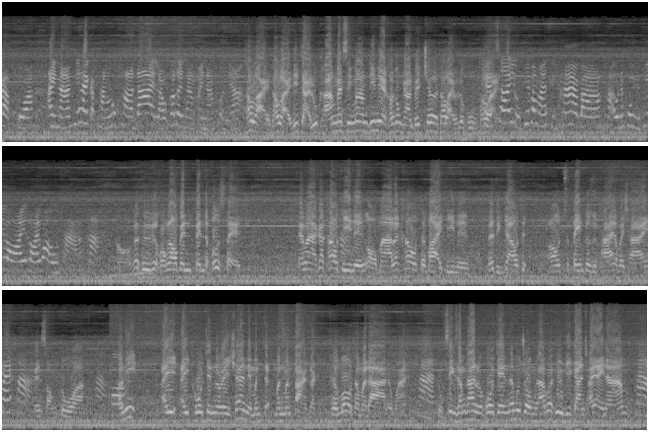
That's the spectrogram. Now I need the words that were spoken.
กับตัวไอ้น้ำที่ให้กับทางลูกค้าได้ เราก็เลยนำไอ้น้ำส่วนเนี้ยเท่าไหร่เท่าไหร่ที่จ่ายลูกค้า maximum ที่เนี่ยเขาต้องการเพชเชอร์เท่าไหร่อุณหภูมิเท่าเพไหชร่เชอร์อยู่ที่ประมาณ 15 บาร์ค่ะอุณหภูมิอยู่ที่ร้อยร้อยกว่าองศาค่ะ อ๋อก็คือของเราเป็นเป็นดับเบิลสเตจใช่ไหมก็เข้าทีหนึ่งออกมาแล้วเข้าเทอร์ไบน์ทีหนึ่งแล้วถึงจะเอาเอาสเตมตัวสุดท้ายเอาไปใช้ ใช่ค่ะ เป็น 2 ตัว ค่ะคราวนี้ไอไอโคเจเนเรชันเนี่ยมันจะมันมันต่างจากเทอร์โมธรรมดาถูกไหมค่ะ ถูกสิ่งสำคัญของโคเจนท่านผู้ชมครับ ก็คือมีการใช้ไอ้น้ำค่ะ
